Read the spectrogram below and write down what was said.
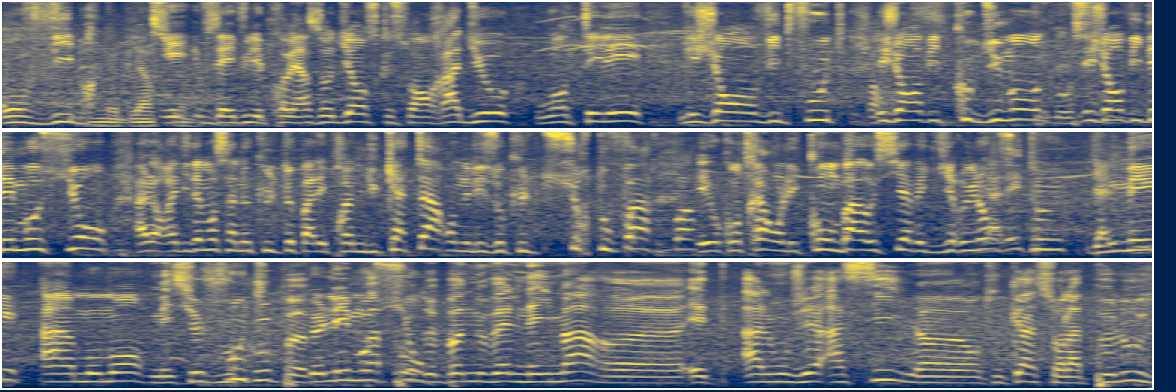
on vibre. Mais bien sûr. Et vous avez vu les premières audiences, que ce soit en radio ou en télé, les gens ont envie de foot, les gens ont envie de Coupe du Monde, les gens ont envie d'émotion. Alors évidemment, ça n'occulte pas les problèmes du Qatar, on ne les occulte surtout pas. pas. Et au contraire, on les combat aussi avec Il y virulence. a les deux. Il y a les Mais à un moment, Messieurs, je foot, vous coupe. de l'émotion. de bonnes nouvelles. Neymar euh, est allongé, assis, euh, en tout cas sur la pelouse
